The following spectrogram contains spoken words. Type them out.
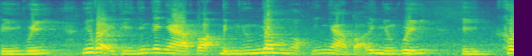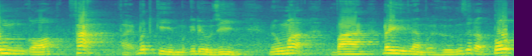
tý quý. Như vậy thì những cái nhà tọa bình hướng nhâm hoặc những nhà tọa linh hướng quý thì không có phạm phải bất kỳ một cái điều gì đúng không ạ? Và đây là một hướng rất là tốt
